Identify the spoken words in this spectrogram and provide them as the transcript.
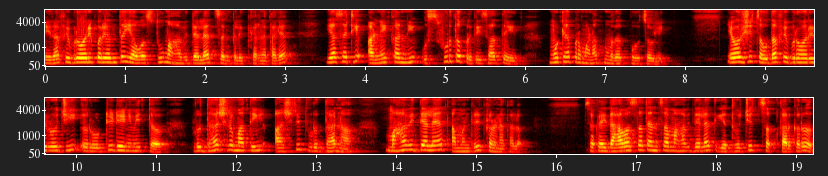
तेरा फेब्रुवारीपर्यंत या वस्तू महाविद्यालयात संकलित करण्यात आल्या. यासाठी अनेकांनी उत्स्फूर्त प्रतिसाद देत मोठ्या प्रमाणात मदत पोहोचवली. यावर्षी चौदा फेब्रुवारी रोजी रोटी डेनिमित्त वृद्धाश्रमातील आश्रित वृद्धांना महाविद्यालयात आमंत्रित करण्यात आलं. सकाळी दहा वाजता त्यांचा महाविद्यालयात यथोचित सत्कार करत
